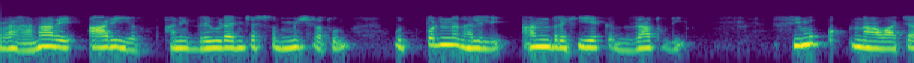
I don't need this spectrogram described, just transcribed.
राहणारे आर्य आणि द्रविडांच्या संमिश्रातून उत्पन्न झालेली आंध्र ही एक जात होती. सिमुक नावाच्या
